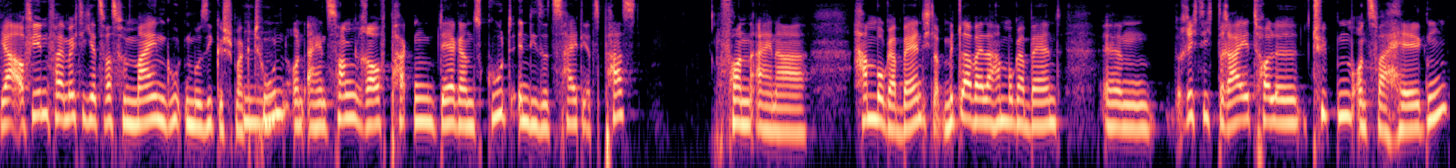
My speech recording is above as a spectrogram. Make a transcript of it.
Ja, auf jeden Fall möchte ich jetzt was für meinen guten Musikgeschmack Mhm. tun und einen Song raufpacken, der ganz gut in diese Zeit jetzt passt. Von einer Hamburger Band, ich glaube mittlerweile Hamburger Band. Ähm, richtig drei tolle Typen und zwar Helgen. Mhm.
